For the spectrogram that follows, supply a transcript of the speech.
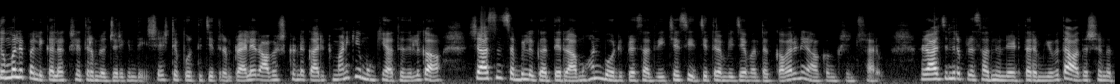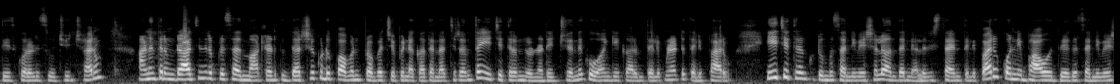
తుమ్మలపల్లి కళాక్షేత్రంలో జరిగింది. షష్టి పూర్తి చిత్రం ట్రైలర్ ఆవిష్కరణ కార్యక్రమానికి ముఖ్య అతిథులుగా శాసనసభ్యులు గద్దె రామ్మోహన్ బోడి ప్రసాద్ విచ్చేసి చిత్రం విజయవంతం కావాలని ఆకాంక్షించారు. రాజేంద్ర ప్రసాద్ను నేటితరం యువత ఆదర్శంగా తీసుకోవాలని సూచించారు. అనంతరం రాజేంద్ర ప్రసాద్ మాట్లాడుతూ దర్శకుడు పవన్ ప్రభ చెప్పిన కథ నచ్చడంతో ఈ చిత్రంలో నటించేందుకు అంగీకారం తెలిపినట్టు తెలిపారు. ఈ చిత్రం కుటుంబ సన్నివేశాలు అందరినీ అలరిస్తాయని తెలిపారు. కొన్ని భావోద్వేగ సన్నివేశాలు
